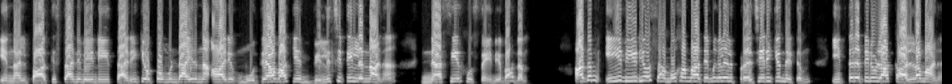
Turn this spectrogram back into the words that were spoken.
എന്നാൽ പാകിസ്ഥാന് വേണ്ടി തനിക്കൊപ്പം ഉണ്ടായിരുന്ന ആരും മുദ്രാവാക്യം വിളിച്ചിട്ടില്ലെന്നാണ് നസീർ ഹുസൈന്റെ വാദം. അതും ഈ വീഡിയോ സമൂഹ മാധ്യമങ്ങളിൽ പ്രചരിക്കുന്നിട്ടും ഇത്തരത്തിലുള്ള കള്ളമാണ്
